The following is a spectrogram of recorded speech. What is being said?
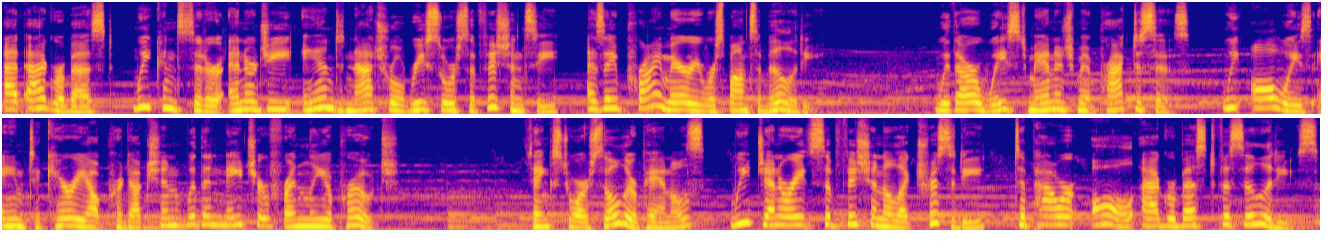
At Agrobest, we consider energy and natural resource efficiency as a primary responsibility. With our waste management practices, we always aim to carry out production with a nature friendly approach. Thanks to our solar panels, we generate sufficient electricity to power all Agrobest facilities.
